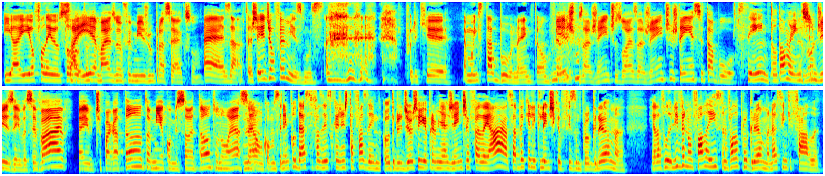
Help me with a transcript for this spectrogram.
E aí eu falei, eu sou. Sair é mais um eufemismo para sexo. É, exato. É cheio de eufemismos. Porque é muito tabu, né? Então. Mesmo os agentes ou as agentes têm esse tabu. Sim, totalmente. Não dizem, você vai, vai te pagar tanto, a minha comissão é tanto, não é assim? Não, como se nem pudesse fazer isso que a gente tá fazendo. Outro dia eu cheguei pra minha agente e falei: Ah, sabe aquele cliente que eu fiz um programa? E ela falou: Lívia, não fala isso, não fala programa, não é assim que fala.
